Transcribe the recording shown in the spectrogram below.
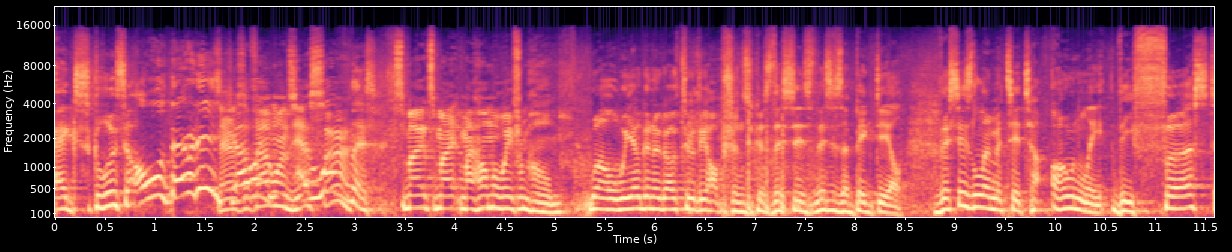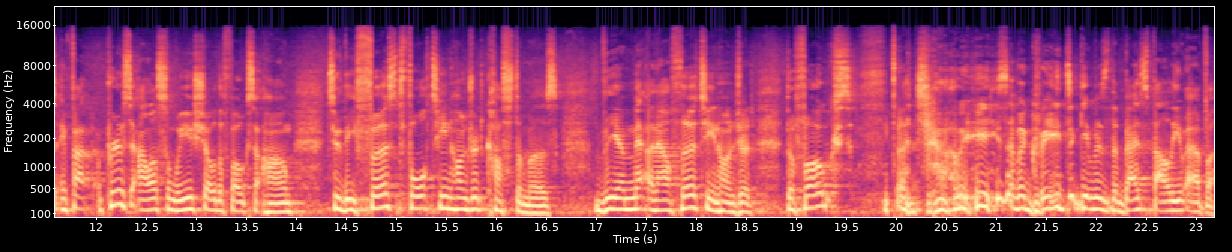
Exclusive. Oh, there it is, There's Joey. the fat ones, yes, I love sir. this. It's my it's my, my home away from home. Well, we are going to go through the options because this is this is a big deal. This is limited to only the first. In fact, producer Allison, will you show the folks at home to the first 1,400 customers? The now 1,300. The folks Joey's have agreed to give us the best value ever.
